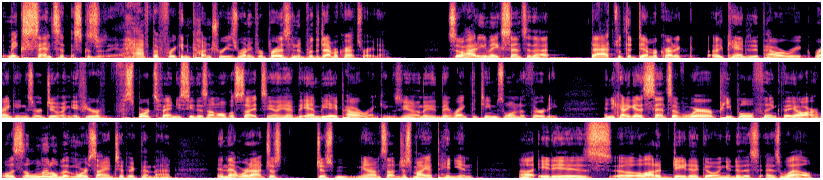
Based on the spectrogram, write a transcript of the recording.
it makes sense of this because half the freaking country is running for president for the Democrats right now. So how do you make sense of that? That's what the Democratic uh, candidate power ra- rankings are doing. If you're a sports fan, you see this on all the sites. You know, you have the NBA power rankings. You know, they, they rank the teams one to thirty, and you kind of get a sense of where people think they are. Well, it's a little bit more scientific than that, and that we're not just just you know, it's not just my opinion. Uh, it is a lot of data going into this as well,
